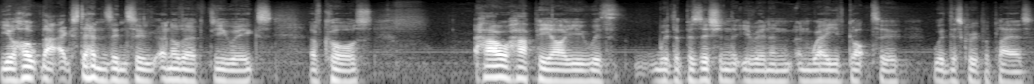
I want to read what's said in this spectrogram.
you'll hope that extends into another few weeks, of course. How happy are you with with the position that you're in and, and where you've got to with this group of players?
